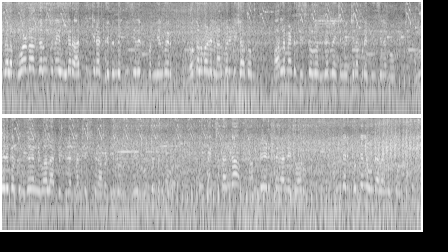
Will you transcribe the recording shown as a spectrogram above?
ఇవాళ పోరాటాలు జరుగుతున్నాయి. ఉదయం అర్పించినట్లయితుంది బీసీలకు ఇప్పుడు నలభై లోకల్ బాడీ నలభై రెండు శాతం పార్లమెంటు సిస్టంలో రిజర్వేషన్ వచ్చినప్పుడే బీసీలకు అంబేద్కర్కు నిజంగా నివాళులు అర్పించినట్లు అనిపిస్తుంది కాబట్టి మేము గుర్తుంటున్నాము ఖచ్చితంగా అంబేద్కర్ అనేటవాడు అందరి గుండెల్లో ఉండాలని కోరుకుంటున్నాం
